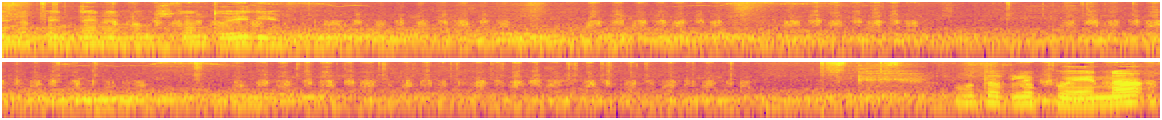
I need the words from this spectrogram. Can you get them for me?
41, 51, νόμιζα ήταν το ίδιο. Όταν βλέπω ένα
